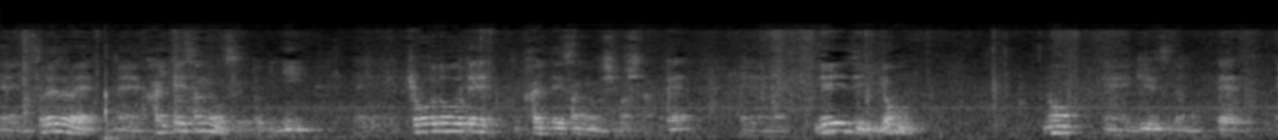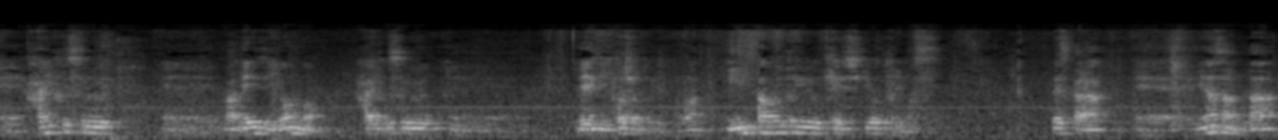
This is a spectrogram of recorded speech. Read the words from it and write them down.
えー、それぞれ、えー、改訂作業をするときに、えー、共同で改訂作業をしましたので、えー、DAISY4 の、えー、技術でもって、えー、配布する、えーまあ、DAISY4 の配布する、えー、DAISY 図書というのは EPUB という形式をとります。ですから、えー、皆さんが、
